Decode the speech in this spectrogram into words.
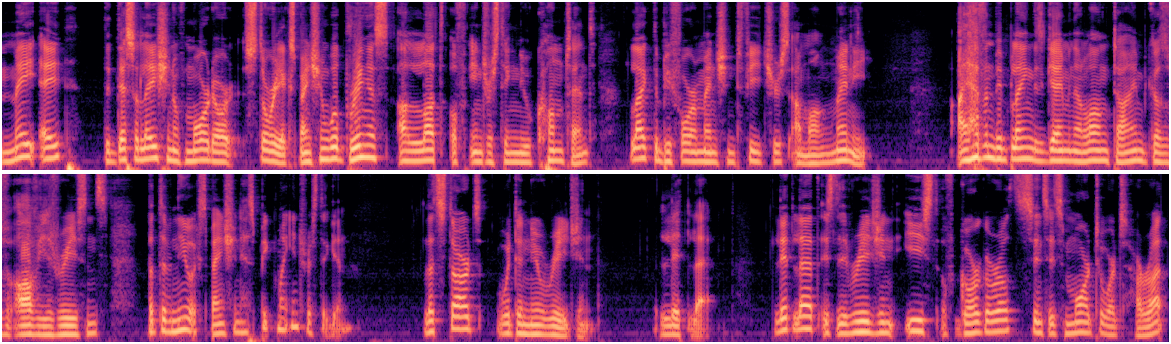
May 8th, the Desolation of Mordor story expansion will bring us a lot of interesting new content, like the before mentioned features among many. I haven't been playing this game in a long time because of obvious reasons, but the new expansion has piqued my interest again. Let's start with the new region, Lithlad. Lithlad is the region east of Gorgoroth since it's more towards Harad,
